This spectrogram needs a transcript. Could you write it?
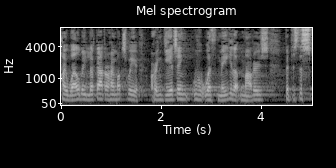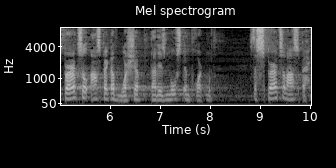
how well we look at or how much we are engaging with me that matters, but it's the spiritual aspect of worship that is most important. It's the spiritual aspect.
